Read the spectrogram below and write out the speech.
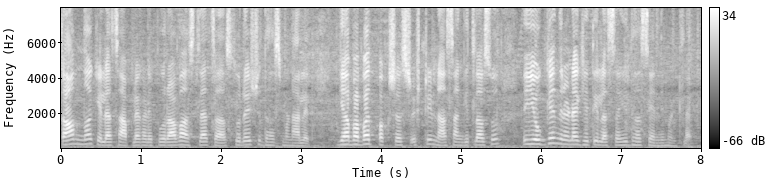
काम न केल्याचा आपल्याकडे पुरावा असल्याचा सुरेश धस म्हणाले याबाबत पक्षश्रेष्ठींना सांगितलं असून ते योग्य निर्णय घेतील असंही धस यांनी म्हटलंय.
